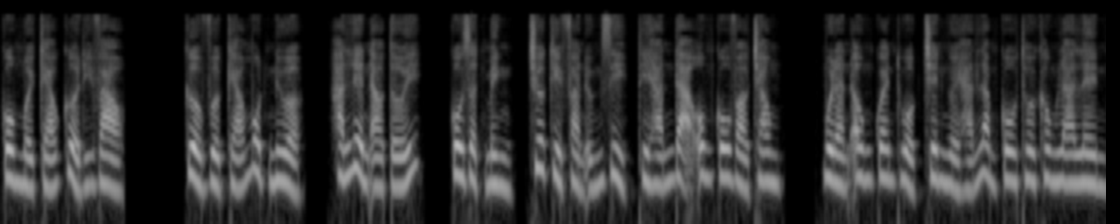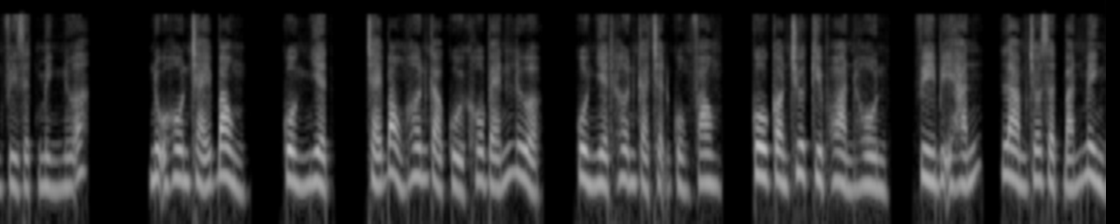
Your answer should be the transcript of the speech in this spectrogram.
cô mới kéo cửa đi vào. Cửa vừa kéo một nửa, hắn liền ào tới cô giật mình, chưa kịp phản ứng gì thì hắn đã ôm cô vào trong. Mùi đàn ông quen thuộc trên người hắn làm cô thôi không la lên vì giật mình nữa. Nụ hôn cháy bỏng, cuồng nhiệt, cháy bỏng hơn cả củi khô bén lửa, cuồng nhiệt hơn cả trận cuồng phong. Cô còn chưa kịp hoàn hồn vì bị hắn làm cho giật bắn mình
